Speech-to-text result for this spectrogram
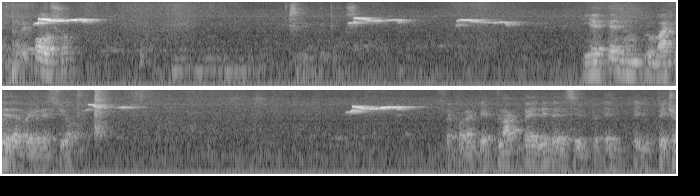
en reposo. Y este en un plumaje de regresión. ¿Se acuerdan que es black belly, es decir, el, el pecho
